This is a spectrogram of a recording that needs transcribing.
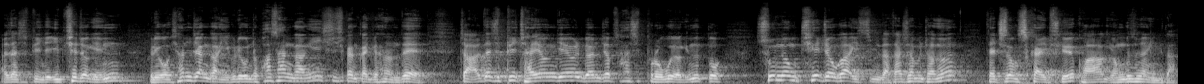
알다시피 이제 입체적인 그리고 현장 강의 그리고 이제 화상 강의 실시간까지 하는데 자, 알다시피 자연계열 면접 40%고 여기는 또 수능 최저가 있습니다. 다시 한번 저는 대치동 스카이프교육 과학연구소장입니다.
